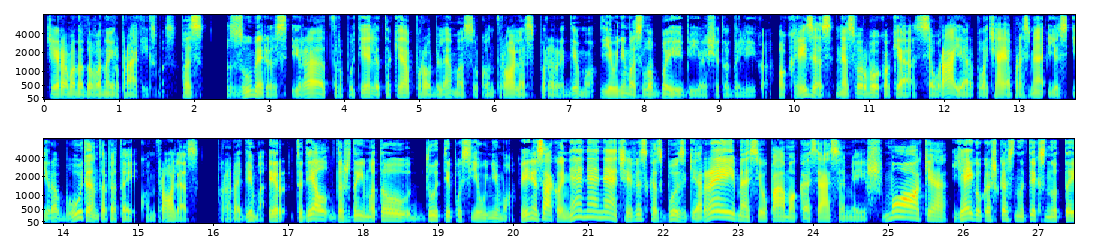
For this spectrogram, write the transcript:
Čia yra mano dovana ir prakeiksmas. Pas Zoomerius yra truputėlį tokia problema su kontrolės praradimu. Jaunimas labai bijo šito dalyko. O krizės, nesvarbu kokia siauraja ar plačiaja prasme, jos yra būtent apie tai - kontrolės praradimą. Ir todėl dažnai matau du tipus jaunimo. Vieni sako, ne, ne, ne, čia viskas bus gerai, mes jau pamokas esame išmokę, jeigu kažkas nutiks, nu tai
